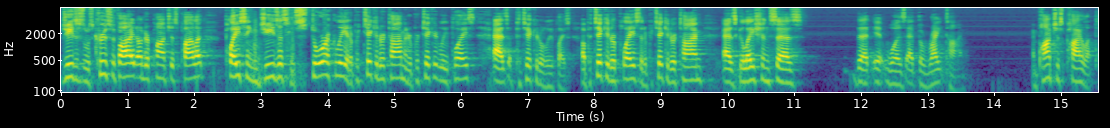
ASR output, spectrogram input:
Jesus was crucified under Pontius Pilate, placing Jesus historically at a particular time in a particular place as a particularly place. A particular place at a particular time, as Galatians says, that it was at the right time. And Pontius Pilate,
